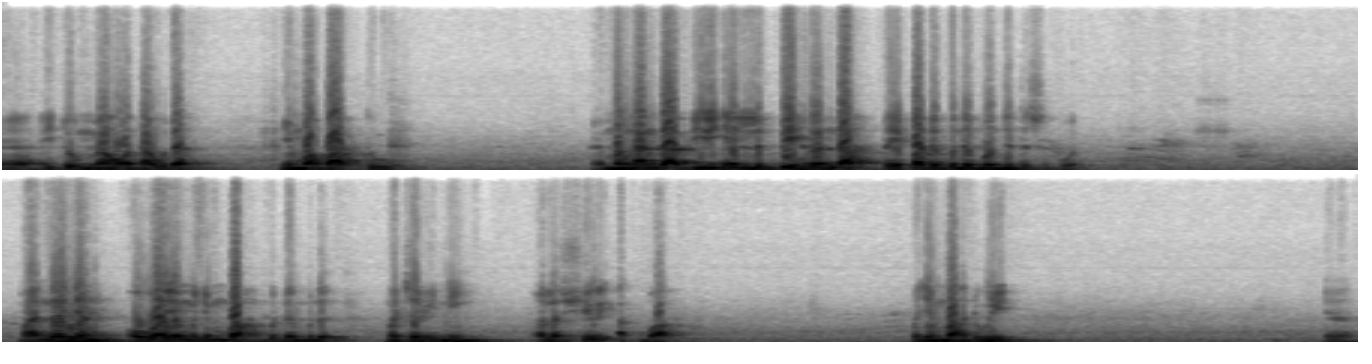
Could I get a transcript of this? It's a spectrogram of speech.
Ya, Itu memang orang tahu dah. Menyembah batu. Menganggap dirinya lebih rendah daripada benda-benda tersebut. Maknanya orang yang menyembah benda-benda macam ini adalah syirik akbar. Menyembah duit. Ya.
